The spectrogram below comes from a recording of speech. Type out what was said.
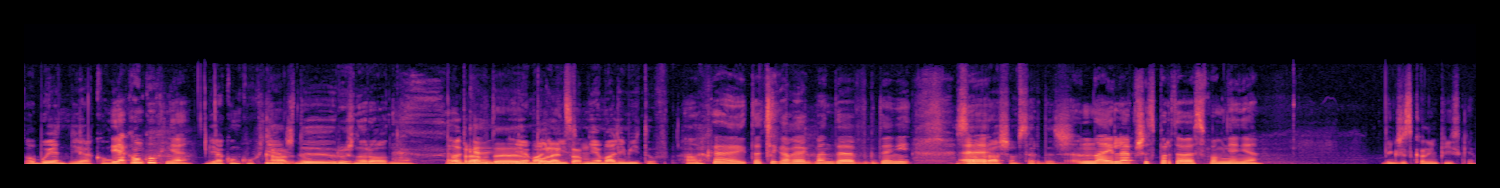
obojętnie jaką. Jaką kuchnię? Jaką kuchnię? Każdą. Y, Różnorodną. Naprawdę nie ma, limit, polecam. nie ma limitów. Okej, to ciekawe, jak będę w Gdyni. E, Zapraszam serdecznie. Najlepsze sportowe wspomnienie. Igrzyska Olimpijskie.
